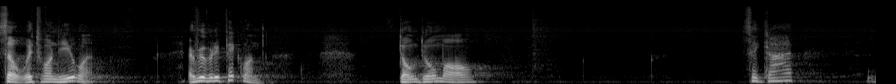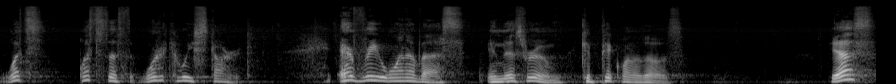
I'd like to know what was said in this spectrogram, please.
So, which one do you want? Everybody pick one. Don't do them all. Say, God, what's, what's the, where can we start? Every one of us in this room could pick one of those. Yes?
